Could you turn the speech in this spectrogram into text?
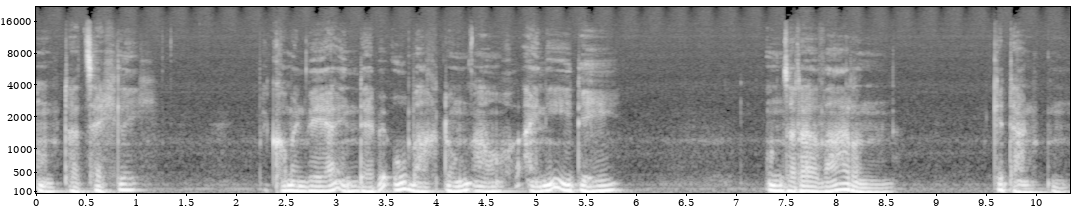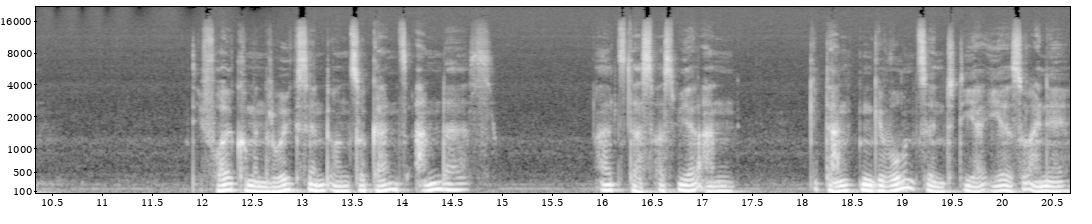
Und tatsächlich bekommen wir ja in der Beobachtung auch eine Idee unserer wahren Gedanken, die vollkommen ruhig sind und so ganz anders als das, was wir an Gedanken gewohnt sind, die ja eher so eine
